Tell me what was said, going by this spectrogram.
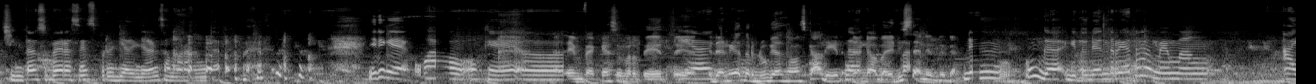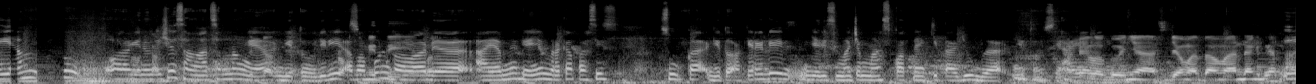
cinta supaya rasanya seperti jalan-jalan sama Rangga. Jadi kayak wow oke. eh, Impactnya seperti itu Iya, ya. Dan nggak gitu. terduga sama sekali. Nggak Dan nggak by design itu kan. dan enggak gitu dan ternyata memang ayam itu orang Indonesia sangat seneng ya Dekat ya. gitu jadi apa pun Proximity, kalau ada ayamnya kayaknya mereka pasti suka gitu akhirnya dia menjadi semacam maskotnya kita juga gitu si Makanya ayam logonya sejauh mata mandang itu kan iya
